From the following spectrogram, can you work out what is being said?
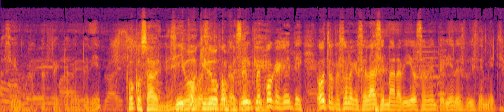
haciéndola perfectamente bien. Pocos saben, ¿eh? Sí, Yo aquí sí, debo confesar sí, fue que poca gente. Otra persona que se la hace maravillosamente bien es Luis Demetrio.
